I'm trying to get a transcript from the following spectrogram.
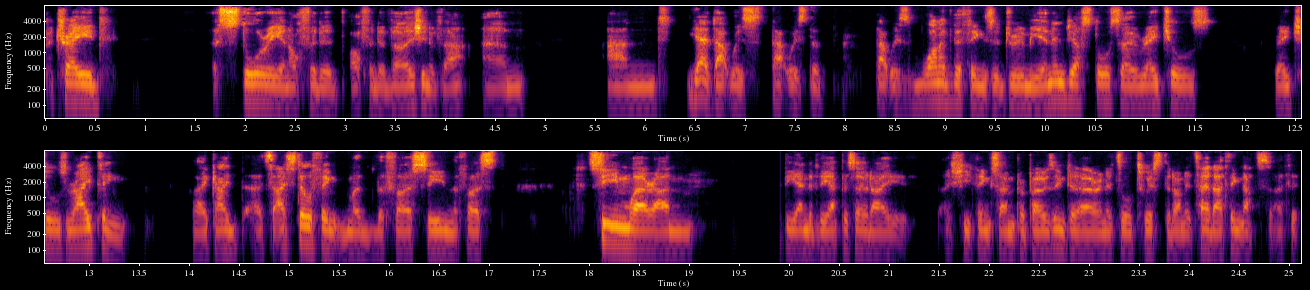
portrayed a story and offered a offered a version of that. Um, and yeah, that was that was the that was one of the things that drew me in, and just also Rachel's Rachel's writing. Like I, I still think my, the first scene, the first scene where um, at the end of the episode, I she thinks I'm proposing to her, and it's all twisted on its head. I think that's I, th-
